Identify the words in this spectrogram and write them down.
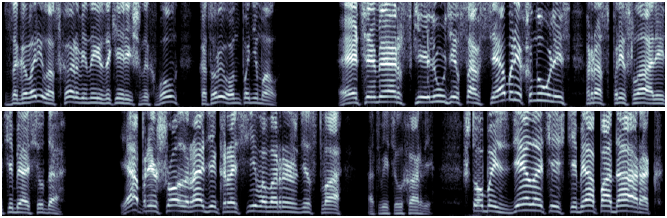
заговорила с Харви на языке речных волн, которые он понимал — «Эти мерзкие люди совсем рехнулись, раз прислали тебя сюда?» «Я пришел ради красивого Рождества», — ответил Харви, — «чтобы сделать из тебя подарок».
